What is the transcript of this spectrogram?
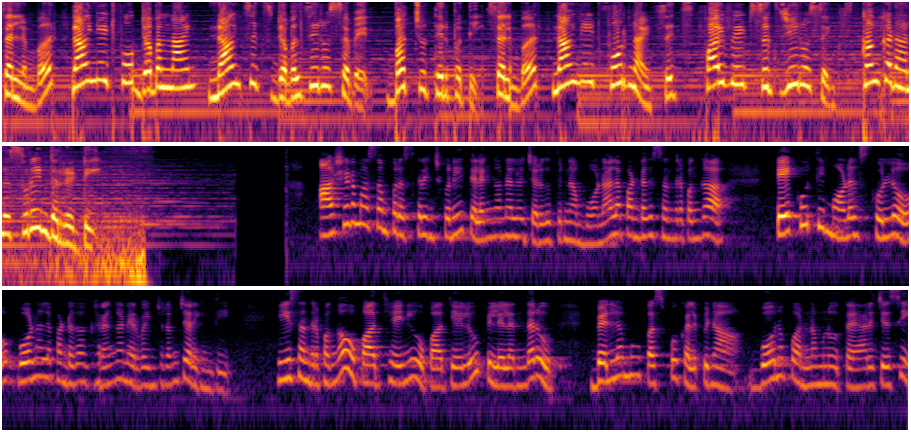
Cell number nine eight four double nine nine six double zero seven. Bachchu Tirupati. Cell number nine eight four nine six five eight six zero six. Kankanala Surender Reddy. ఆషాఢమాసం పురస్కరించుకొని తెలంగాణలో జరుగుతున్న బోనాల పండుగ సందర్భంగా టేకూర్తి మోడల్ స్కూల్లో బోనాల పండుగ ఘనంగా నిర్వహించడం జరిగింది. ఈ సందర్భంగా ఉపాధ్యాయుని ఉపాధ్యాయులు పిల్లలందరూ బెల్లము పసుపు కలిపిన బోనపు అన్నమును తయారు చేసి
